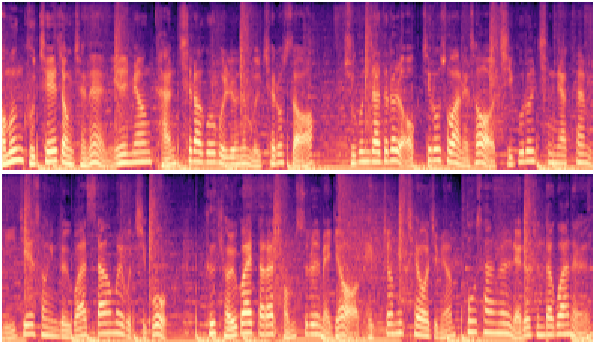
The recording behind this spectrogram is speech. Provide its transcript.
검은 구체의 정체는 일명 간치라고 불리는 물체로서 죽은 자들을 억지로 소환해서 지구를 침략한 미지의 성인들과 싸움을 붙이고 그 결과에 따라 점수를 매겨 100점이 채워지면 포상을 내려준다고 하는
